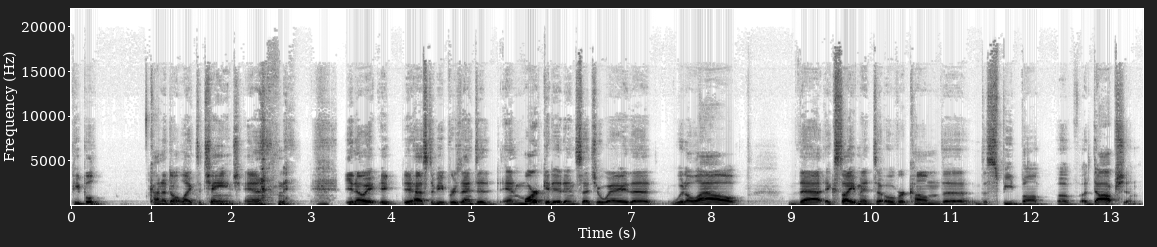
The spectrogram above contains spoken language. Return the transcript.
people kind of don't like to change, and you know it, it, it has to be presented and marketed in such a way that would allow that excitement to overcome the the speed bump of adoption.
